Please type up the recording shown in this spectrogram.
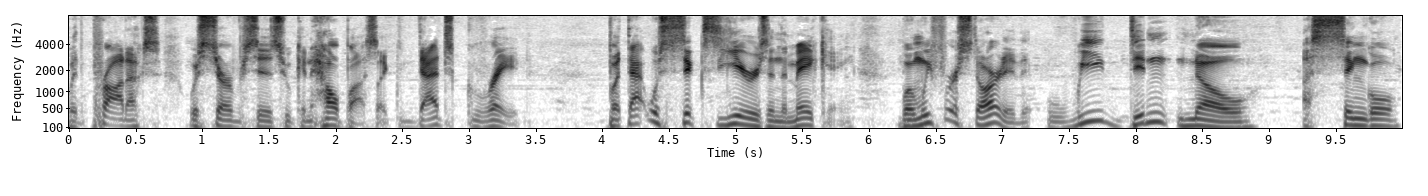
with products, with services who can help us. Like that's great. But that was six years in the making. When we first started, we didn't know a single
